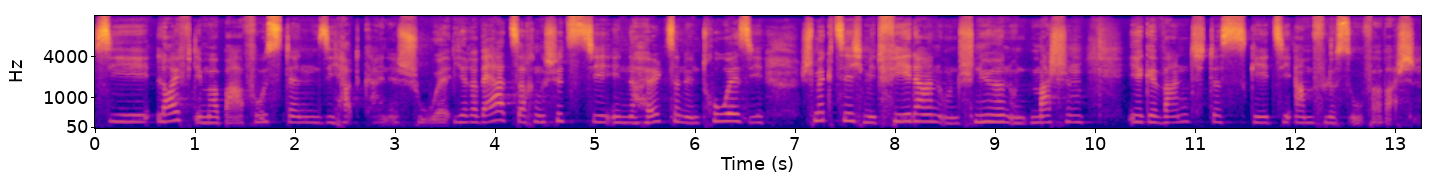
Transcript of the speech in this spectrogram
Sie läuft immer barfuß, denn sie hat keine Schuhe. Ihre Wertsachen schützt sie in einer hölzernen Truhe. Sie schmückt sich mit Federn und Schnüren und Maschen. Ihr Gewand, das geht sie am Flussufer waschen.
